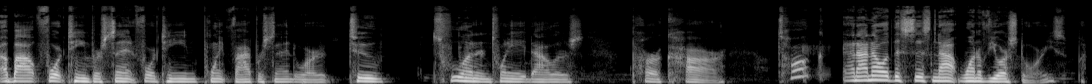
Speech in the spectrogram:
about 14%, 14.5%, or to $228 per car. Talk, and I know this is not one of your stories. But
